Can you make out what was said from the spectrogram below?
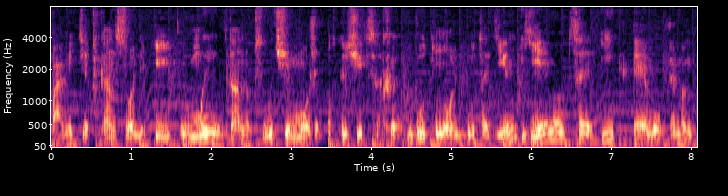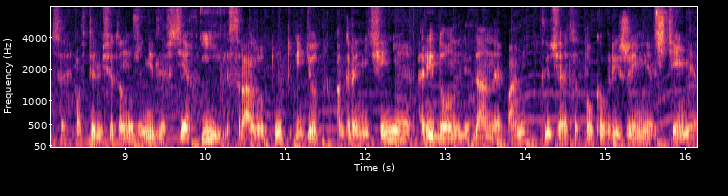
памяти консоли. И мы в данном случае можем подключиться к boot 0, boot 1, eMMC и EMU MMC. Повторюсь, это нужно не для всех. И сразу тут идет ограничение read only. Данная память подключается только в режиме чтения.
